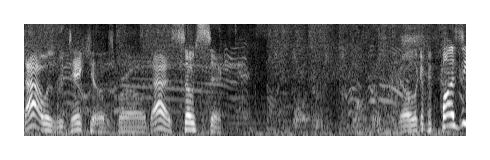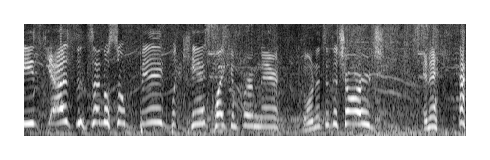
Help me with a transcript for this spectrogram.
That was ridiculous, bro. That is so sick. We go, looking for fuzzies. Yes, and Sentinel's so big, but can't quite confirm there. Going into the charge. And it has,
